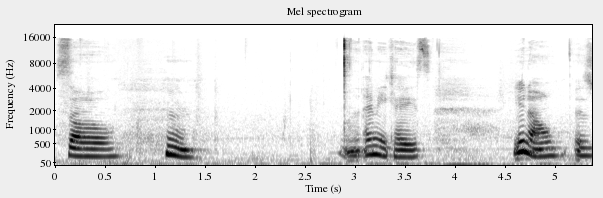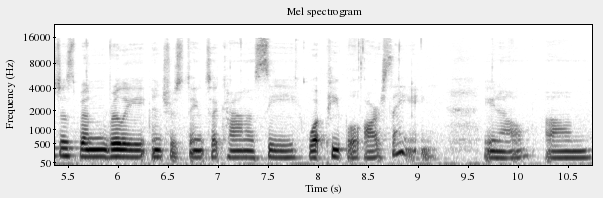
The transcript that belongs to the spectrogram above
so hmm. In any case you know, it's just been really interesting to kind of see what people are saying, you know. Um,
